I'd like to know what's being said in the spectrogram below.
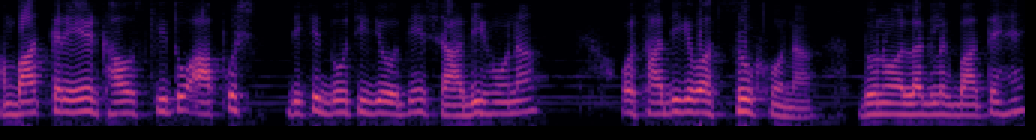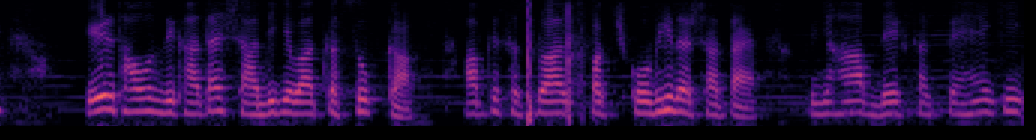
हम बात करें एट्थ हाउस की तो आपको देखिए दो चीज़ें होती हैं, शादी होना और शादी के बाद सुख होना, दोनों अलग अलग बातें हैं। एट्थ हाउस दिखाता है शादी के बाद का सुख का, आपके ससुराल पक्ष को भी दर्शाता है। तो यहाँ आप देख सकते हैं कि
